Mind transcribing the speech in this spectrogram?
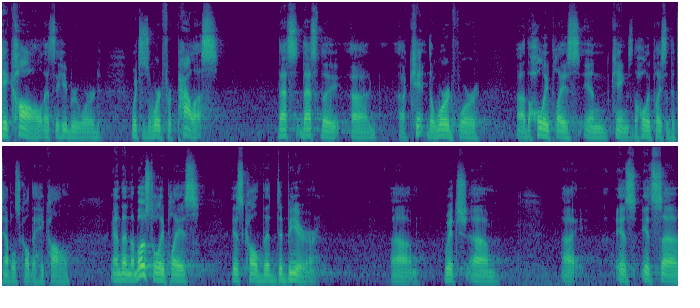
Hekal, that's the Hebrew word, which is a word for palace. That's, that's the uh, uh, the word for uh, the holy place in Kings. The holy place of the temple is called the Hekal. And then the most holy place is called the Debir, um, which um, uh, is it's, uh,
